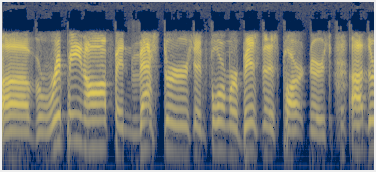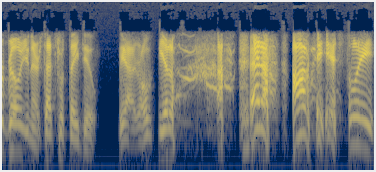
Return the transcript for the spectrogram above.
of ripping off investors and former business partners. Uh, they're billionaires. That's what they do. Yeah, you know, and uh, obviously,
